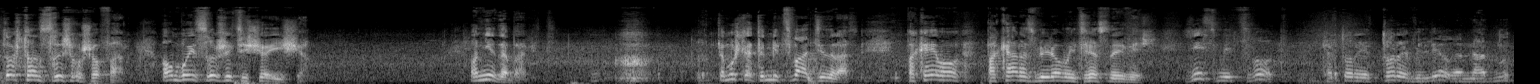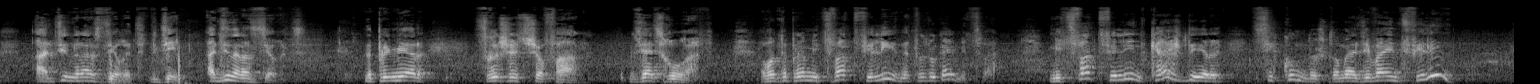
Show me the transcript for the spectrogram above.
то, что он слышал шофар. Он будет слушать еще и еще. Он не добавит. Потому что это мецва один раз. Пока, его, пока разберем интересную вещь. Есть мецвод, которые Тора велела на одну, один раз делать в день. Один раз делать. Например, слышать шофар, взять рурав. А вот, например, мецва филин, это другая мецва. Мецва тфилин, каждую секунду, что мы одеваем тфилин,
